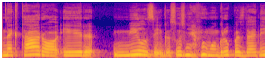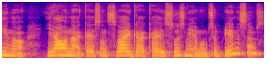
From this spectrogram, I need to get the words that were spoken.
Nektāro ir milzīgas uzņēmumu grupas Dainīno jaunākais un svaigākais uzņēmums un pienesums.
